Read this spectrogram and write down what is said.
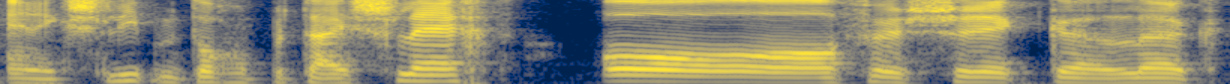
En ik sliep me toch een partij slecht. Oh, verschrikkelijk.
